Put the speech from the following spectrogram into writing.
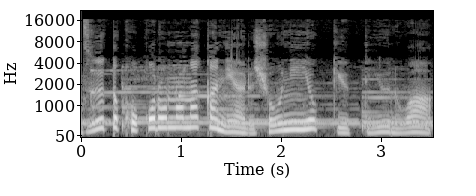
ずっと心の中にある承認欲求っていうのは、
